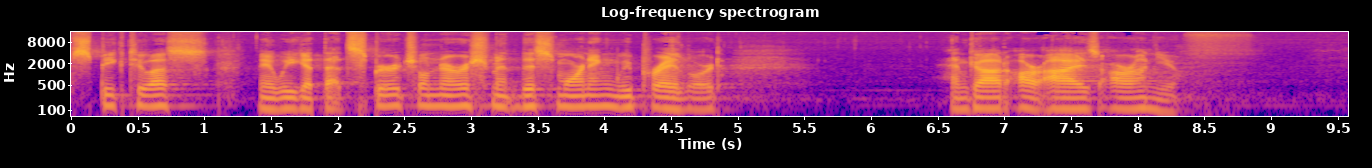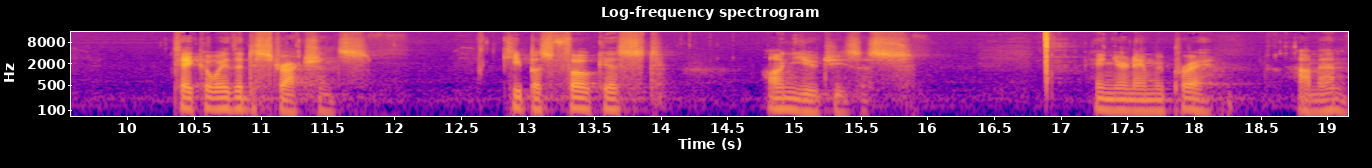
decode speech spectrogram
speak to us. May we get that spiritual nourishment this morning, we pray, Lord. And God, our eyes are on you. Take away the distractions. Keep us focused on you, Jesus. In your name we pray. Amen.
